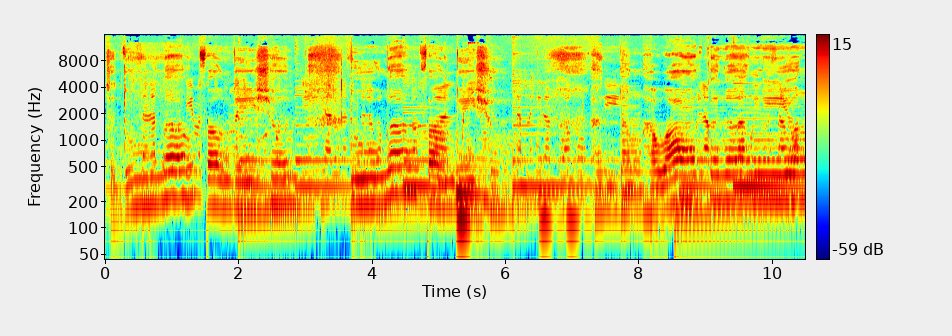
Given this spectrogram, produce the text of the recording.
sa Dungaw Foundation Dungaw Foundation Handang hawakan ng iyong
